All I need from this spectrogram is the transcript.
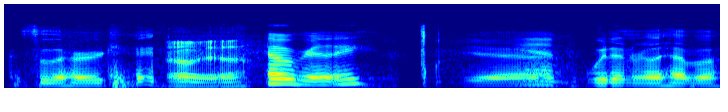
because of the hurricane. Oh yeah. Oh, really? Yeah, Man. we didn't really have a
